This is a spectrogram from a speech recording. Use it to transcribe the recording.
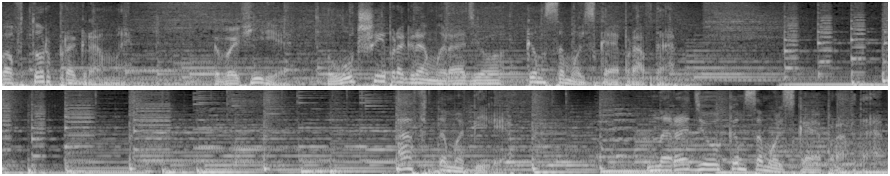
Повтор программы. В эфире лучшие программы радио «Комсомольская правда». Автомобили. На радио «Комсомольская правда»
